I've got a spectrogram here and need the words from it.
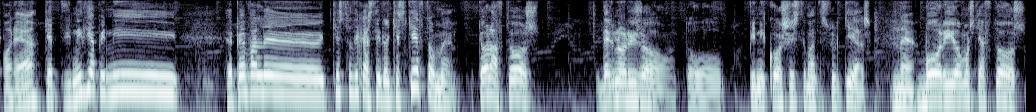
Ωραία. Και την ίδια ποινή επέβαλε και στο δικαστήριο. Και σκέφτομαι, τώρα αυτός δεν γνωρίζω το ποινικό σύστημα της Τουρκίας. Ναι. Μπορεί όμως και αυτός,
